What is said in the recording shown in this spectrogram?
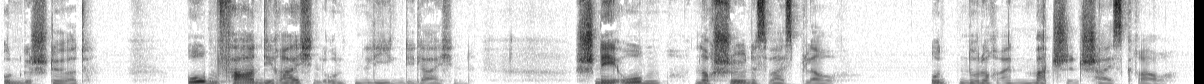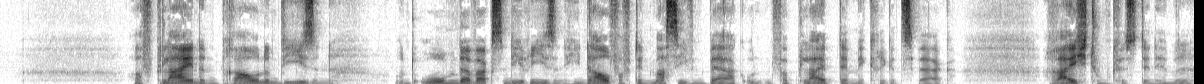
ungestört Oben fahren die Reichen, unten liegen die Leichen. Schnee oben, noch schönes Weißblau. Unten nur noch ein Matsch in Scheißgrau. Auf kleinen, braunen Wiesen, und oben da wachsen die Riesen, hinauf auf den massiven Berg, unten verbleibt der mickrige Zwerg. Reichtum küsst den Himmel,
